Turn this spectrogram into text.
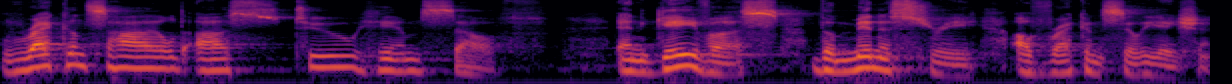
reconciled us to himself and gave us the ministry of reconciliation.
